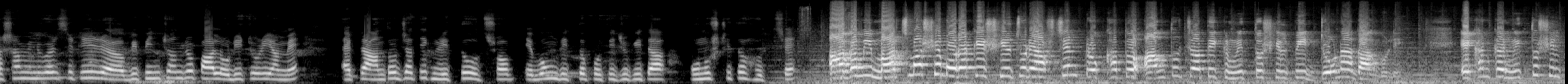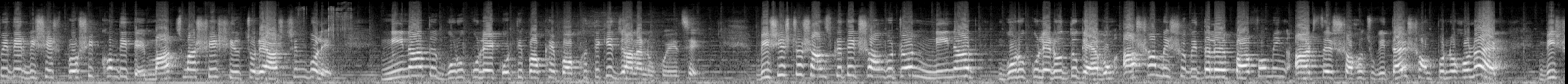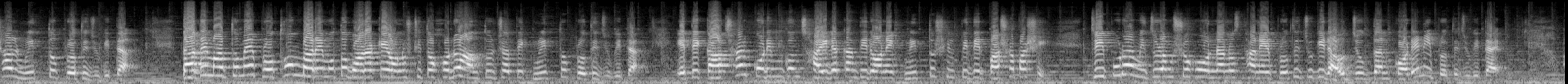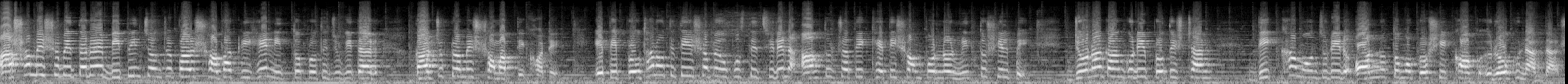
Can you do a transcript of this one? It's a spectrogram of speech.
আসাম ইউনিভার্সিটির বিপিনচন্দ্র পাল অডিটোরিয়ামে একটা আন্তর্জাতিক নৃত্য উৎসব এবং নৃত্য প্রতিযোগিতা অনুষ্ঠিত হচ্ছে। আগামী মার্চ মাসে বরাকে শিলচরে আসছেন প্রখ্যাত আন্তর্জাতিক নৃত্যশিল্পী ডোনা গাঙ্গুলি। এখানকার নৃত্যশিল্পীদের বিশেষ প্রশিক্ষণ দিতে মার্চ মাসে শিলচরে আসছেন বলে নিনাদ গুরুকুলের কর্তৃপক্ষের পক্ষ থেকে জানানো হয়েছে। বিশিষ্ট সাংস্কৃতিক সংগঠন নিনাদ গুরুকুলের উদ্যোগে এবং আসাম বিশ্ববিদ্যালয়ের পারফর্মিং আর্টসের সহযোগিতায় সম্পন্ন হলো এক বিশাল নৃত্য প্রতিযোগিতা। তাদের মাধ্যমে প্রথমবারের মতো বরাকে অনুষ্ঠিত হলো আন্তর্জাতিক নৃত্য প্রতিযোগিতা। এতে কাছাড়, করিমগঞ্জ, হাইলাকান্দির অনেক নৃত্যশিল্পীদের পাশাপাশি ত্রিপুরা, মিজোরাম সহ অন্যান্য স্থানের প্রতিযোগীরাও যোগদান করেন এই প্রতিযোগিতায়। আসাম বিশ্ববিদ্যালয়ে বিপিন চন্দ্রপাল সভাগৃহে নৃত্য প্রতিযোগিতার কার্যক্রমের সমাপ্তি ঘটে। এতে প্রধান অতিথি হিসেবে উপস্থিত ছিলেন আন্তর্জাতিক খ্যাতিসম্পন্ন নৃত্যশিল্পী ডোনা গাঙ্গুলি প্রতিষ্ঠান দীক্ষা মঞ্জুরির অন্যতম প্রশিক্ষক রঘুনাথ দাস।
